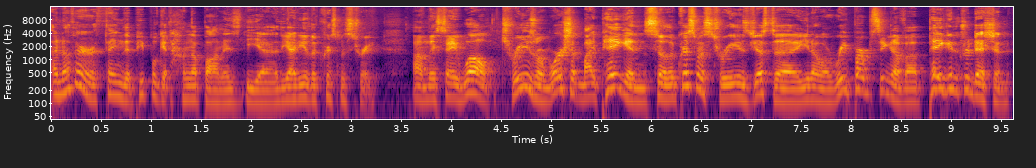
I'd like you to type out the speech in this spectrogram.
Another thing that people get hung up on is the uh, the idea of the Christmas tree. Um, they say, well, trees were worshipped by pagans, so the Christmas tree is just a you know a repurposing of a pagan tradition.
